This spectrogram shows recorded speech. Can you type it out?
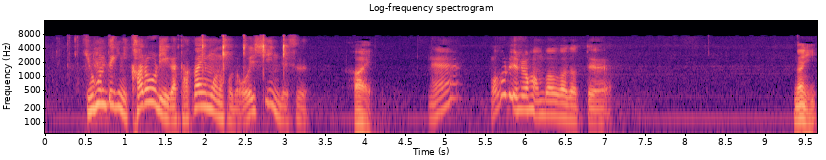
基本的にカロリーが高いものほど美味しいんです。はい。ね？わかるでしょ？ハンバーガーだって。何？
